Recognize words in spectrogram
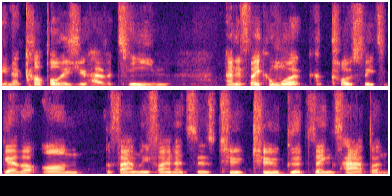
in a couple is you have a team and if they can work closely together on the family finances, two two good things happen.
